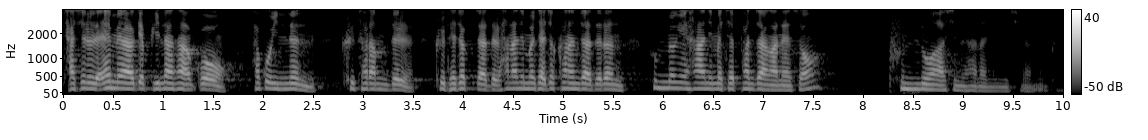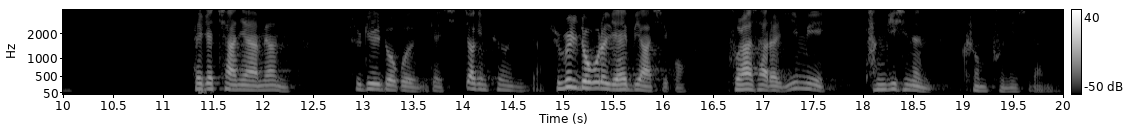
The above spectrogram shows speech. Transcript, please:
자신을 애매하게 비난하고 하고 있는 그 사람들, 그 대적자들, 하나님을 대적하는 자들은 분명히 하나님의 재판장 안에서 분노하시는 하나님이시라는 거예요. 회개치 아니하면 죽일 도구, 시적인 표현이죠. 죽일 도구를 예비하시고 불화살을 이미 당기시는 그런 분이시라는 거예요.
